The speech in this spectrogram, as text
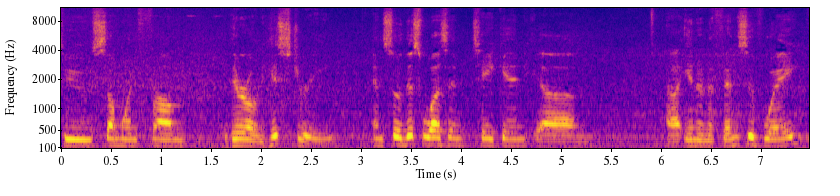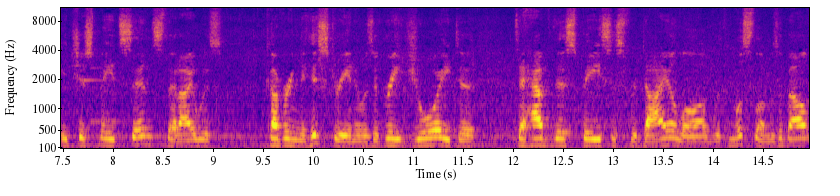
to someone from their own history. And so this wasn't taken um, uh, in an offensive way. It just made sense that I was covering the history, and it was a great joy to, to have this basis for dialogue with Muslims about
